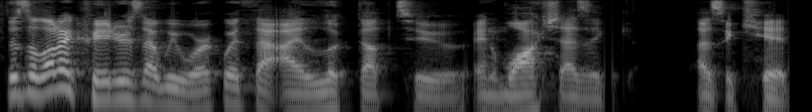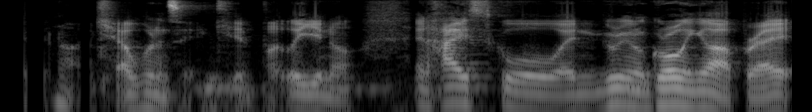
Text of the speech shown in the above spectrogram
there's a lot of creators that we work with that I looked up to and watched as a as a kid. Not, I wouldn't say a kid, but you know, in high school and you know, growing up, right?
